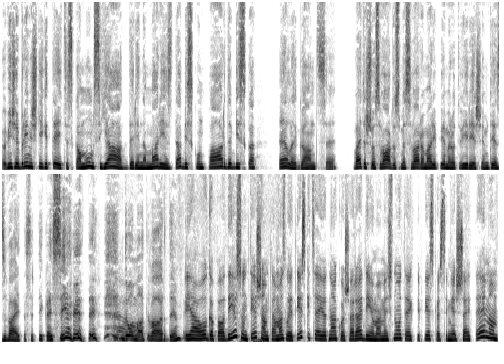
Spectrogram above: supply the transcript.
Viņš ir brīnišķīgi teicis, ka mums jāatdarina Marijas dabiska un pārdabiska elegance. Vai tas šos vārdus mēs varam arī piemērot vīriešiem? Diez vai tas ir tikai sievietei domāt vārdi. Jā, Olga, paldies. Un tiešām tā mazliet ieskicējot nākošā raidījumā, mēs noteikti pieskarsimies šai tēmam.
